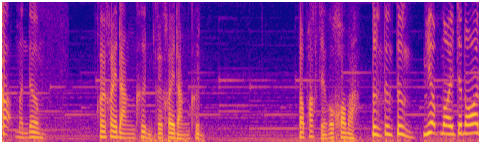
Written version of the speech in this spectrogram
ก็เหมือนเดิม ค่อยๆดังขึ้น ค่อย ๆ ดังขึ้นสักพักเสียงก็เข้ามา ตึงตึงตึงเงียบหน่อยจะนอน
